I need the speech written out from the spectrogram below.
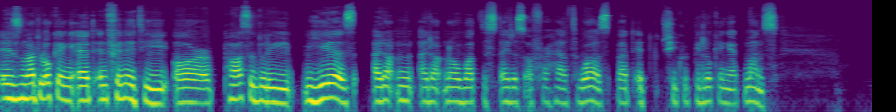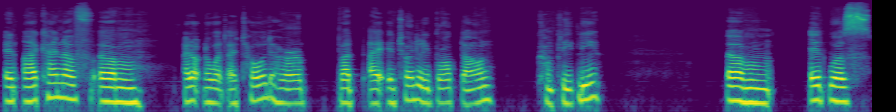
is not looking at infinity or possibly years. I don't, I don't know what the status of her health was, but it, she could be looking at months. And I kind of, um, I don't know what I told her, but I internally broke down completely. Um, it was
